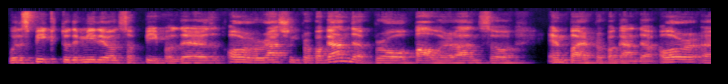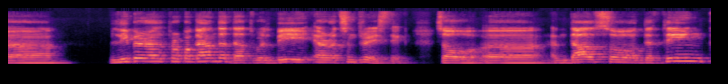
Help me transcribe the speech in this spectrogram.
will speak to the millions of people. There's all Russian propaganda pro power, also empire propaganda, or uh, liberal propaganda that will be Eurocentristic. So, uh, and also the thing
